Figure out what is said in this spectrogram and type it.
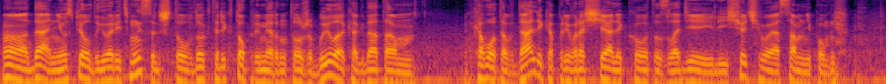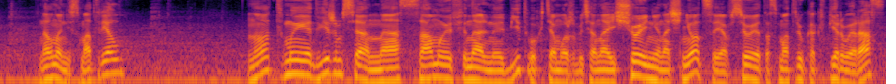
А, да, не успел договорить мысль, что в Докторе Кто примерно тоже было, когда там кого-то в Далика превращали, кого-то злодея или еще чего, я сам не помню. Давно не смотрел. Но вот мы движемся на самую финальную битву, хотя, может быть, она еще и не начнется. Я все это смотрю как в первый раз.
